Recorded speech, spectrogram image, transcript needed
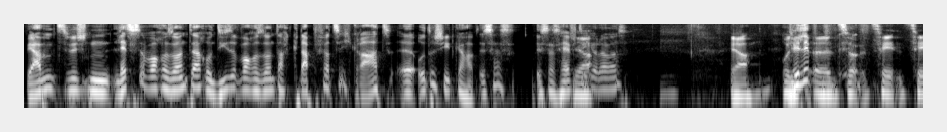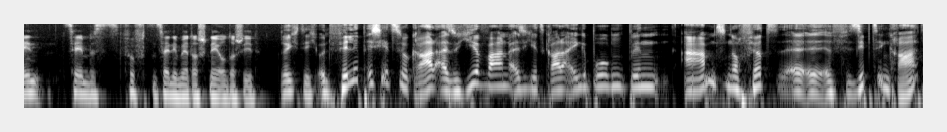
Wir haben zwischen letzter Woche Sonntag und diese Woche Sonntag knapp 40 Grad äh, Unterschied gehabt. Ist das, ist das heftig ja. oder was? Ja, und Philipp, äh, 10, 10 bis 15 Zentimeter Schneeunterschied. Richtig. Und Philipp ist jetzt so gerade, also hier waren, als ich jetzt gerade eingebogen bin, abends noch 14, äh, 17 Grad.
